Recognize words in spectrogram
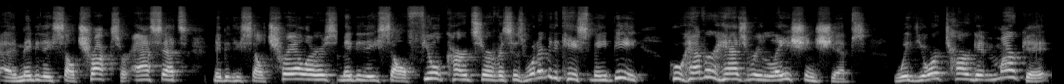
uh, maybe they sell trucks or assets, maybe they sell trailers, maybe they sell fuel card services, whatever the case may be. Whoever has relationships with your target market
